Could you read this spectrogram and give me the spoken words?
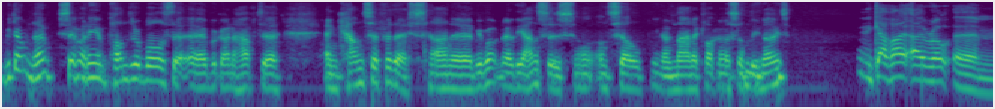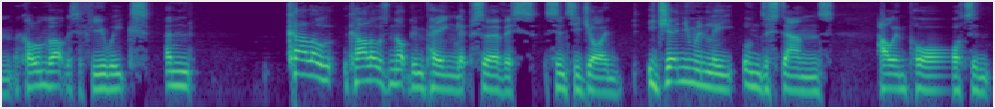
We don't know. So many imponderables that uh, we're going to have to encounter for this, and uh, we won't know the answers until you know nine o'clock on a Sunday night. Gav, I, I wrote um, a column about this a few weeks, and Carlo Carlo's not been paying lip service since he joined. He genuinely understands how important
